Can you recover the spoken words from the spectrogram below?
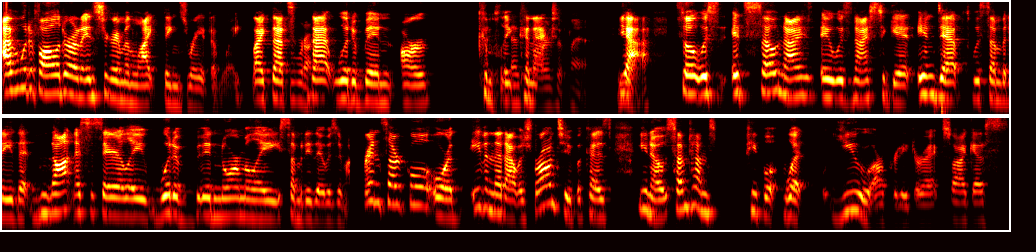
I would have followed her on Instagram and liked things randomly. Like that's right. that would have been our complete as connection. Yeah. yeah. So it was it's so nice it was nice to get in depth with somebody that not necessarily would have been normally somebody that was in my friend circle or even that I was drawn to because, you know, sometimes people what you are pretty direct. So I guess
